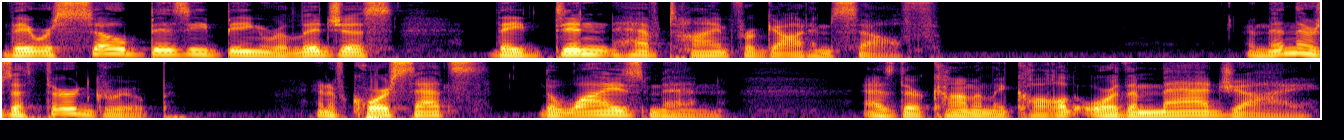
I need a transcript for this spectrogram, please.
They were so busy being religious they didn't have time for God Himself. And then there's a third group. And of course, that's the wise men, as they're commonly called, or the magi.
